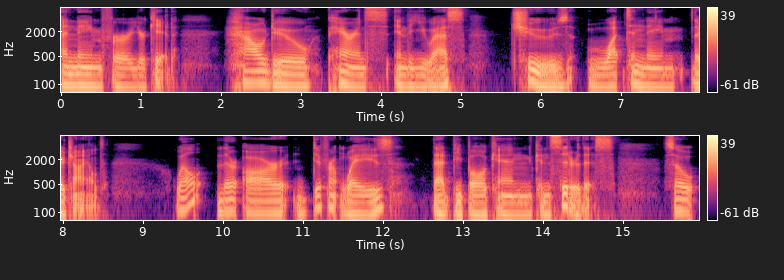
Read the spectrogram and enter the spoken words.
a name for your kid? How do parents in the US choose what to name their child? Well, there are different ways that people can consider this. So,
